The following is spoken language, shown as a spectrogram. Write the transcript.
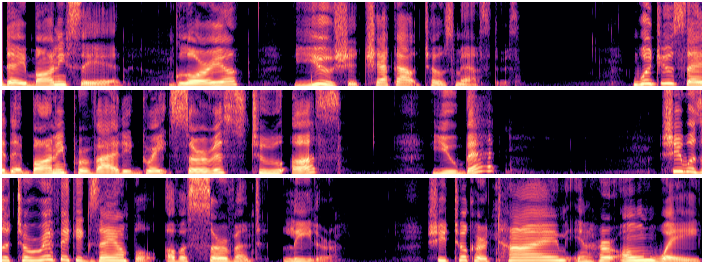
day, Bonnie said, Gloria, you should check out Toastmasters. Would you say that Bonnie provided great service to us? You bet. She was a terrific example of a servant leader. She took her time in her own way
